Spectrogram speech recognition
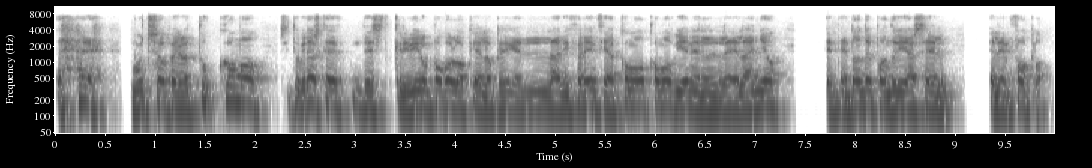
mucho, pero tú cómo, si tuvieras que describir un poco lo que, lo que la diferencia, cómo, cómo viene el, año, ¿en, dónde pondrías el, el enfoque?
